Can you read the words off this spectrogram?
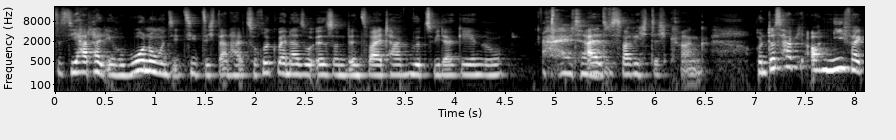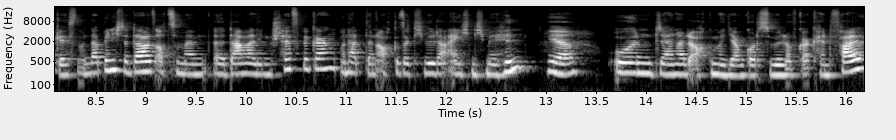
das- sie hat halt ihre Wohnung und sie zieht sich dann halt zurück, wenn er so ist und in zwei Tagen wird es wieder gehen. So. Alter. Also es war richtig krank. Und das habe ich auch nie vergessen. Und da bin ich dann damals auch zu meinem äh, damaligen Chef gegangen und habe dann auch gesagt, ich will da eigentlich nicht mehr hin. ja. Und dann hat er auch gemeint, ja, um Gottes Willen, auf gar keinen Fall.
